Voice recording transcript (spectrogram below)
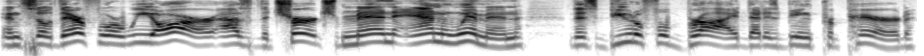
And so, therefore, we are, as the church, men and women, this beautiful bride that is being prepared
